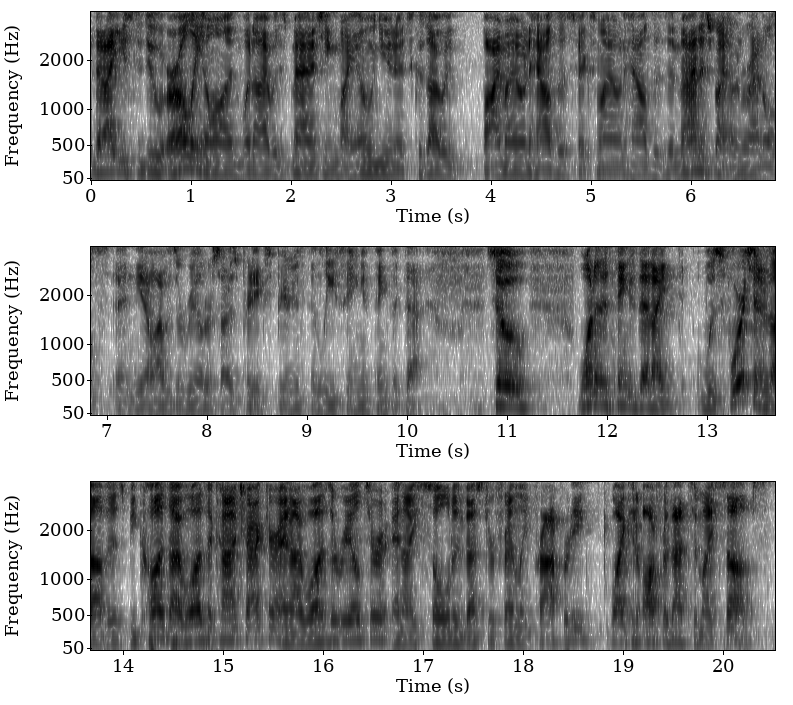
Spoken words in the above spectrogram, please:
that I used to do early on when I was managing my own units, because I would buy my own houses, fix my own houses, and manage my own rentals, and you know I was a realtor, so I was pretty experienced in leasing and things like that. So one of the things that I was fortunate of is because I was a contractor and I was a realtor and I sold investor friendly property, well I could offer that to my subs.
